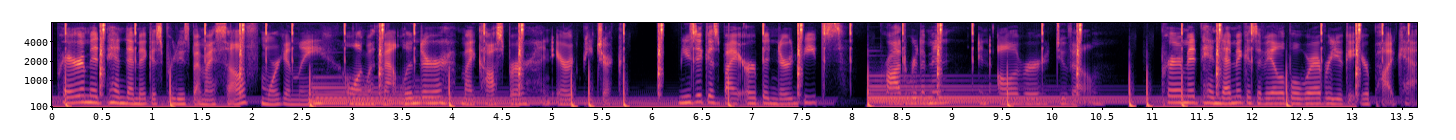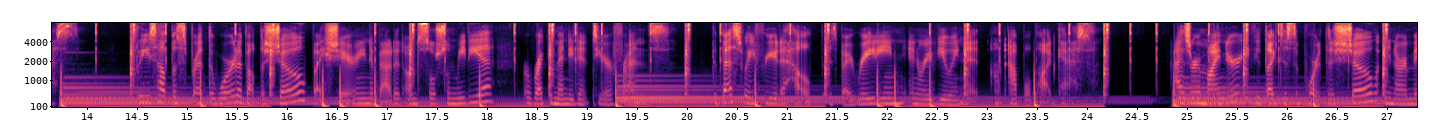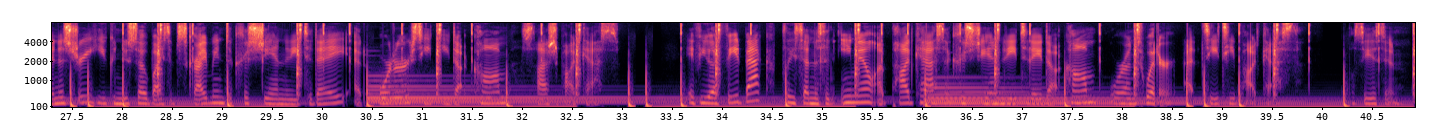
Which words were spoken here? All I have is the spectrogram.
Prayer Amid Pandemic is produced by myself, Morgan Lee, along with Matt Linder, Mike Cosper, and Erik Petrik. Music is by Urban Nerd Beats, Prod Riddiman, and Oliver Duvel. Prayer Amid Pandemic is available wherever you get your podcasts. Please help us spread the word about the show by sharing about it on social media or recommending it to your friends. The best way for you to help is by rating and reviewing it Apple Podcasts. As a reminder, if you'd like to support this show and our ministry, you can do so by subscribing to Christianity Today at orderct.com slash podcasts. If you have feedback, please send us an email at podcast at christianitytoday.com or on Twitter at CT Podcast. We'll see you soon.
